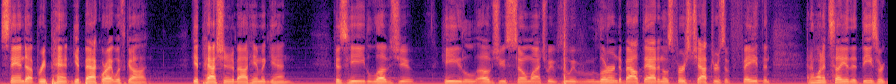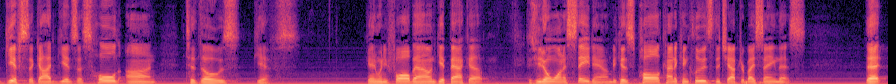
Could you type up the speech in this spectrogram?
Stand up, repent, get back right with God, get passionate about Him again, because He loves you. He loves you so much. We've, we've learned about that in those first chapters of faith. And, and I want to tell you that these are gifts that God gives us. Hold on to those gifts. Again, when you fall down, get back up because you don't want to stay down. Because Paul kind of concludes the chapter by saying this that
